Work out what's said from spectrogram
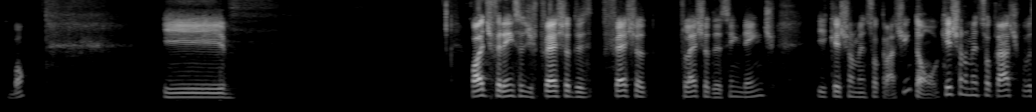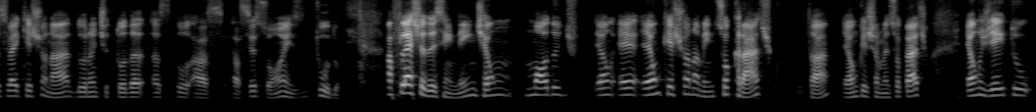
tá bom? E qual a diferença de flecha, de, flecha, flecha descendente e questionamento socrático? Então, o questionamento socrático você vai questionar durante todas as, as, as sessões e tudo. A flecha descendente é um modo de, é, é, é um questionamento socrático, tá? É um questionamento socrático, é um jeito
